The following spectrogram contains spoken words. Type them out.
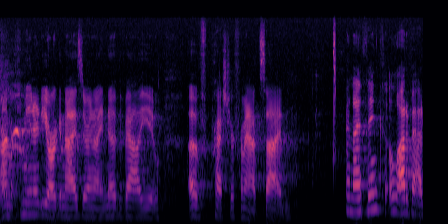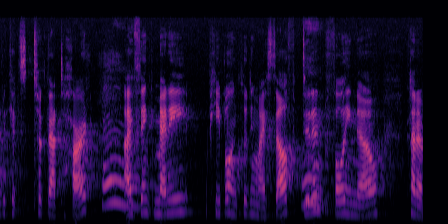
I'm a community organizer, and I know the value of pressure from outside. And I think a lot of advocates took that to heart. I think many people, including myself, didn't fully know kind of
